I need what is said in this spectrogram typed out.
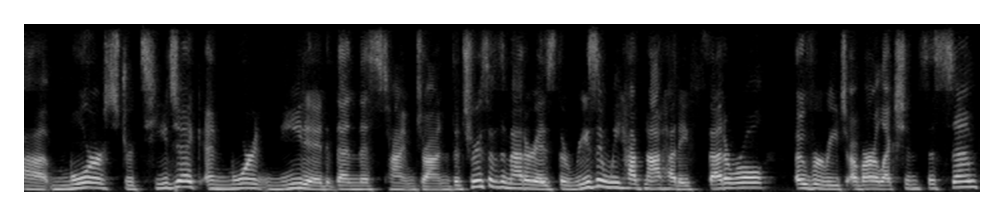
uh, more strategic, and more needed than this time, John. The truth of the matter is the reason we have not had a federal overreach of our election system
